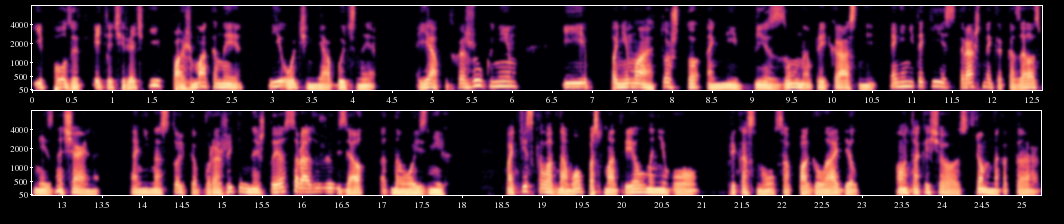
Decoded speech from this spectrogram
и ползают эти червячки, пожмаканные и очень необычные. Я подхожу к ним и понимаю то, что они безумно прекрасные. И они не такие страшные, как казалось мне изначально. Они настолько выражительные, что я сразу же взял одного из них. Потискал одного, посмотрел на него, прикоснулся, погладил. Он так еще стрёмно как-то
